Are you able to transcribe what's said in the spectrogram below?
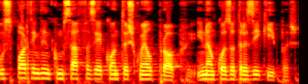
o Sporting tem de começar a fazer contas com ele próprio e não com as outras equipas.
